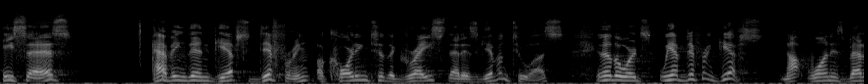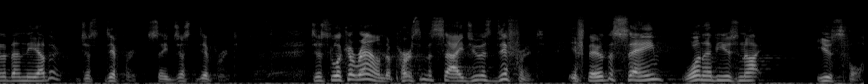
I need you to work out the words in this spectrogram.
He says, having then gifts differing according to the grace that is given to us. In other words, we have different gifts. Not one is better than the other, just different. Say just different. Just look around. The person beside you is different. If they're the same, one of you is not useful.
